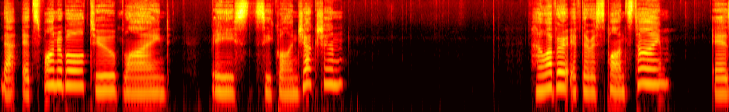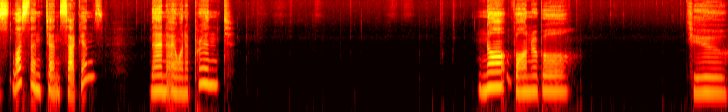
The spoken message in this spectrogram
that it's vulnerable to blind based SQL injection. However, if the response time is less than 10 seconds, then I want to print not vulnerable to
